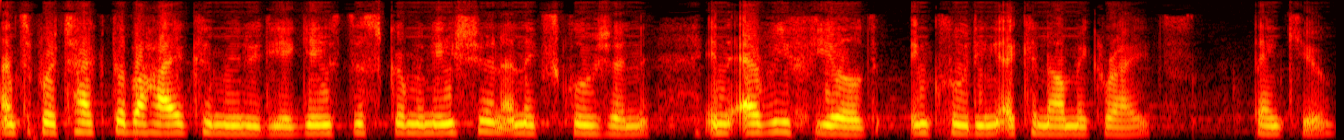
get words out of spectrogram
and to protect the Baha'i community against discrimination and exclusion in every field, including economic rights. Thank you.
